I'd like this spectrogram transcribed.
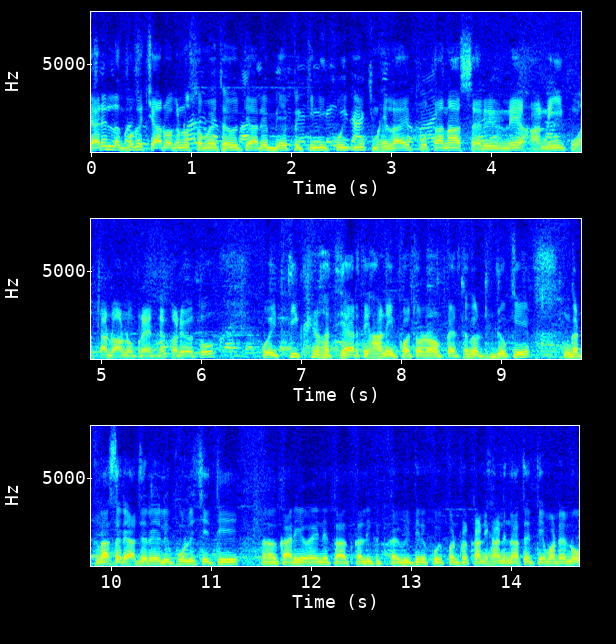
જ્યારે લગભગ ચાર વાગ્યાનો સમય થયો ત્યારે બે પૈકીની કોઈ એક મહિલાએ પોતાના શરીરને હાનિ પહોંચાડવાનો પ્રયત્ન કર્યો હતો. કોઈ તીક્ષ્ણ હથિયારથી હાનિ પહોંચાડવાનો પ્રયત્ન કર્યો જો કે ઘટનાસ્થળે હાજર રહેલી પોલીસે તે કાર્યવાહીને તાત્કાલિક અટકાવી હતી અને કોઈ પણ પ્રકારની હાનિ ના થાય તે માટેનો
